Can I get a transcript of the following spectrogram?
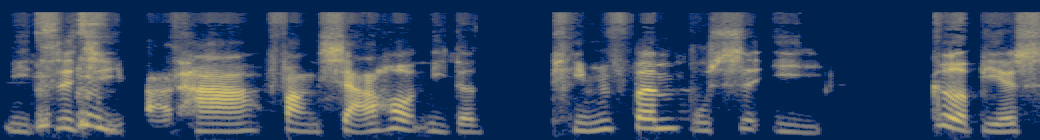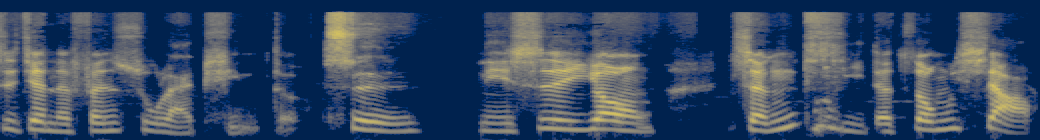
你自己把它放下，然后你的评分不是以个别事件的分数来评的，是。你是用整体的综效，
